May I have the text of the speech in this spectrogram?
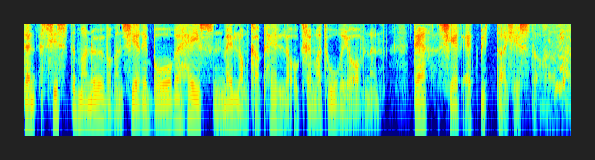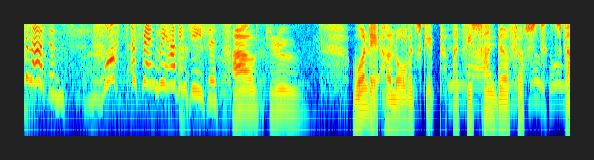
Den siste manøveren skjer i båreheisen mellom kapellet og krematorieovnen. Der skjer et bytte av kister. Mr. Larson, what a friend we have in Jesus. How true. Wally har lovet Skip at hvis han dør først, skal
